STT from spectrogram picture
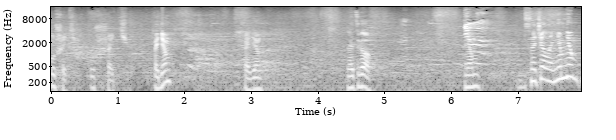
Кушать, кушать. Пойдем? Пойдем. Let's go. Ням. Сначала ням-ням.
